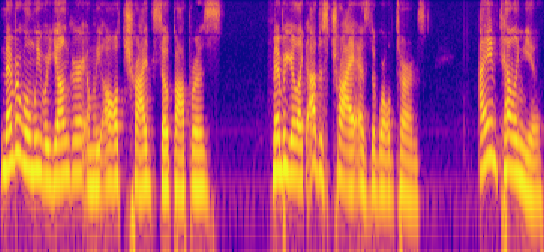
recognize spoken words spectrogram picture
remember when we were younger and we all tried soap operas? Remember, you're like, I'll just try as the world turns. I am telling you,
